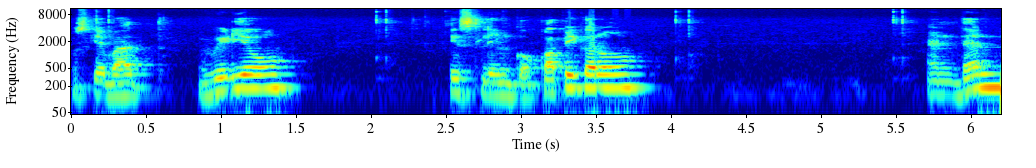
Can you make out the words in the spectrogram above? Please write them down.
उसके बाद वीडियो, इस लिंक को कॉपी करो। एंड देन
